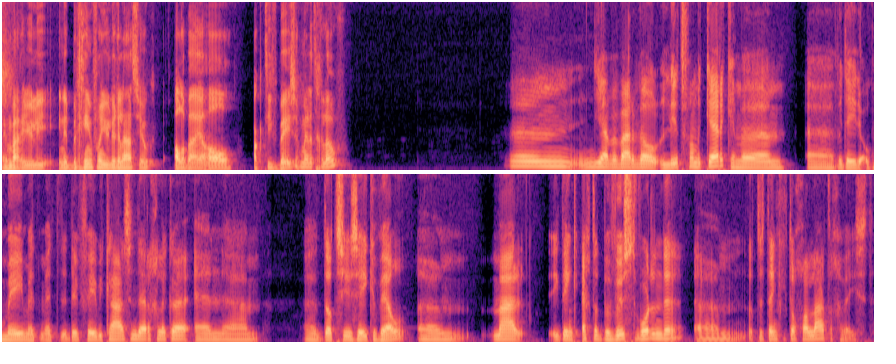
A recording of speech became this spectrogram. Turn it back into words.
En waren jullie in het begin van jullie relatie ook allebei al actief bezig met het geloof? Ehm, ja, we waren wel lid van de kerk en we, eh, we deden ook mee met, met de VBK's en dergelijke. En ehm, eh, dat zie je zeker wel. Ehm, maar ik denk echt dat bewust wordende, dat is denk ik toch wel later geweest.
